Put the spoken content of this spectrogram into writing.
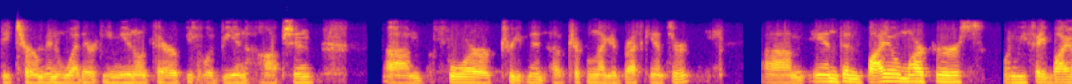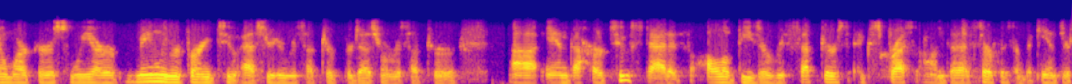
determine whether immunotherapy would be an option um, for treatment of triple-negative breast cancer. Um, and then biomarkers when we say biomarkers, we are mainly referring to estrogen receptor, progesterone receptor, uh, and the HER2 status. All of these are receptors expressed on the surface of the cancer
